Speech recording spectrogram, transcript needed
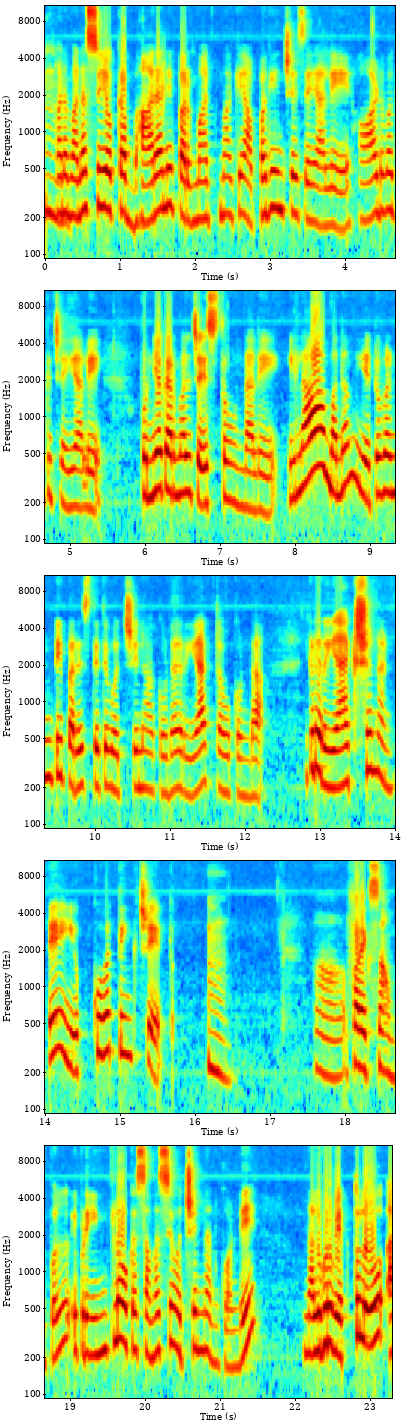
మన మనస్సు యొక్క భారాన్ని పరమాత్మకి అప్పగించేసేయాలి. హార్డ్ వర్క్ చేయాలి. పుణ్యకర్మలు చేస్తూ ఉండాలి. ఇలా మనం ఎటువంటి పరిస్థితి వచ్చినా కూడా రియాక్ట్ అవ్వకుండా ఇక్కడ రియాక్షన్ అంటే ఎక్కువ థింక్ చేయొద్దు. ఫర్ ఎగ్జాంపుల్ ఇప్పుడు ఇంట్లో ఒక సమస్య వచ్చిందనుకోండి నలుగురు వ్యక్తులు ఆ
